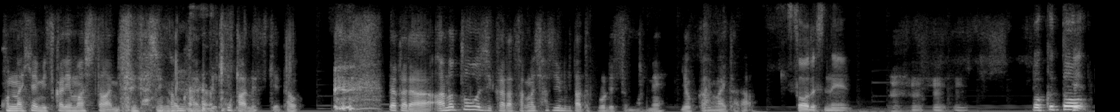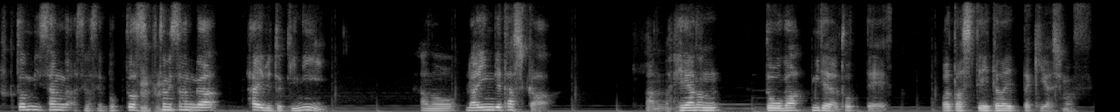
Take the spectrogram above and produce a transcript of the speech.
こんな部屋見つかりましたみたいな写真が送られてきてたんですけど、だからあの当時から探し始めたところですもんね。よく考えたら。そうですね。僕と福富さんが、すみません、僕と福富さんが入るときに、あの、LINE で確か、あの部屋の動画みたいなの撮って渡していただいた気がします。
